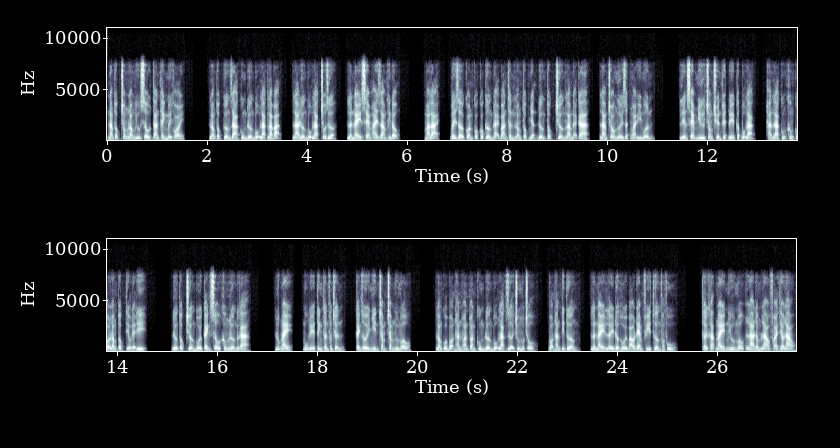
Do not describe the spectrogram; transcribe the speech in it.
nam tộc trong lòng ưu sầu tan thành mây khói. Long tộc cường giả cùng đường bộ lạc là bạn, là đường bộ lạc chỗ dựa, lần này xem ai dám kinh động. Mà lại, bây giờ còn có có cường đại bán thần long tộc nhận đường tộc trường làm đại ca, làm cho người rất ngoài ý muốn. Liền xem như trong truyền thuyết đế cấp bộ lạc, hẳn là cũng không có long tộc tiểu đệ đi. Đường tộc trường bối cảnh sâu không lường được ca lúc này, ngũ đế tinh thần phân chấn, cảnh giới nhìn chằm chằm ngữ mẫu. Lòng của bọn hắn hoàn toàn cùng đường bộ lạc dựa chung một chỗ, bọn hắn tin tưởng, lần này lấy được hồi báo đem phi thường phong phú. Thời khắc này lưu mẫu là đâm lao phải theo lao.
